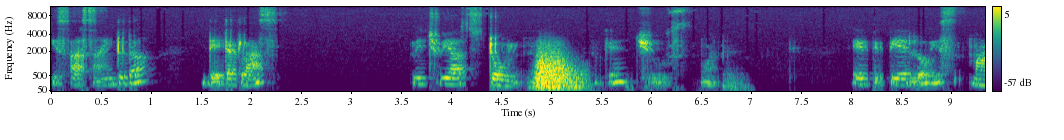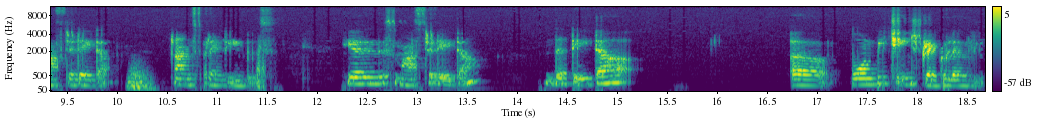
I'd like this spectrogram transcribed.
is assigned to the data class which we are storing. Okay choose one. APPLO is master data transparent tables here in this master data the data uh, won't be changed regularly.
